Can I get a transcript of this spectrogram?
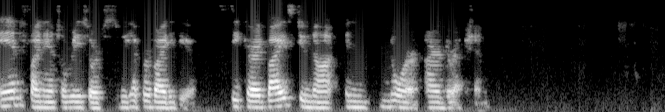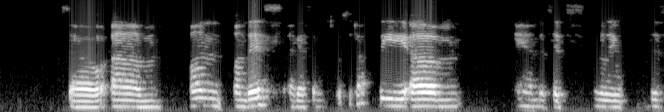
and financial resources we have provided you. Seek our advice, do not ignore our direction. So um, on on this, I guess I'm supposed to talk. The um, and this hits really just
